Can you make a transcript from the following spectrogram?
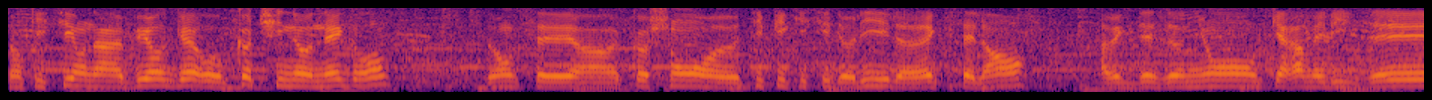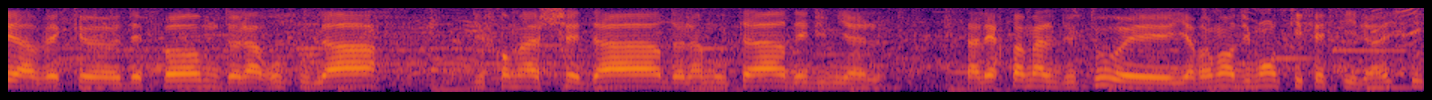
Donc ici on a un burger au cochino negro. Donc c'est un cochon euh, typique ici de l'île, excellent, avec des oignons caramélisés, avec euh, des pommes, de la rucola, du fromage cheddar, de la moutarde et du miel. Ça a l'air pas mal du tout et il y a vraiment du monde qui fait fil hein, ici.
